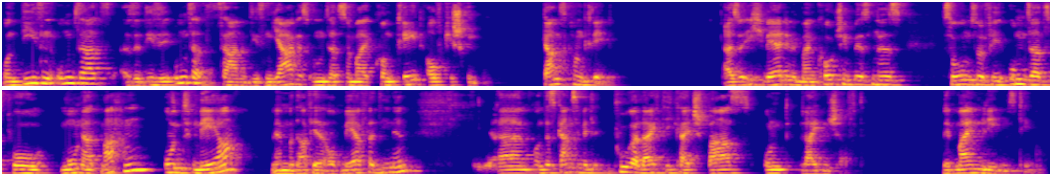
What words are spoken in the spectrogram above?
Und diesen Umsatz, also diese Umsatzzahlen, diesen Jahresumsatz nochmal konkret aufgeschrieben. Ganz konkret. Also ich werde mit meinem Coaching-Business so und so viel Umsatz pro Monat machen und mehr, wenn man darf ja auch mehr verdienen. Ähm, und das Ganze mit purer Leichtigkeit, Spaß und Leidenschaft. Mit meinem Lebensthema.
